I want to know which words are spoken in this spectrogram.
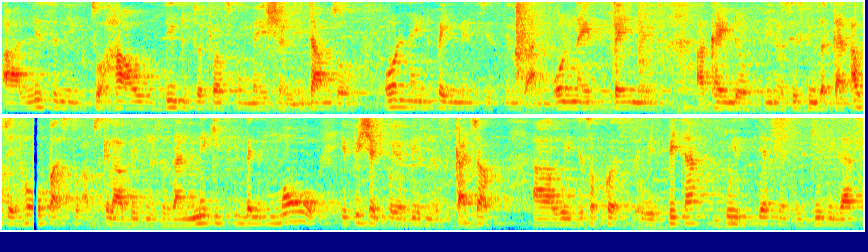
uh, listening to how digital transformation in terms of online payment systems and online payment uh, kind of you know systems that can actually help us to upscale our businesses and make it even more efficient for your business. Catch up uh, with this, of course, with Peter, who is definitely giving us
